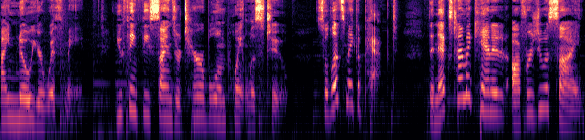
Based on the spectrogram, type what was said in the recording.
I know you're with me. You think these signs are terrible and pointless too. So let's make a pact. The next time a candidate offers you a sign,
